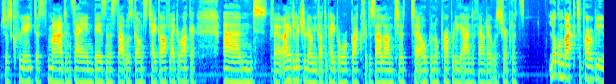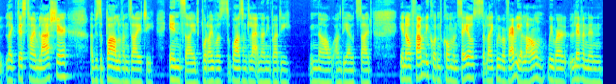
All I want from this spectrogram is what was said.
just create this mad, insane business that was going to take off like a rocket. And uh, I had literally only got the paperwork back for the salon to, to open up properly, and I found out it was triplets looking back to probably like this time last year, I was a ball of anxiety inside, but I was wasn't letting anybody know on the outside. You know, family couldn't come and see us. Like we were very alone. We were living in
